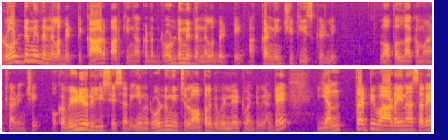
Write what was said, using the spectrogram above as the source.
రోడ్డు మీద నిలబెట్టి కార్ పార్కింగ్ అక్కడ రోడ్డు మీద నిలబెట్టి అక్కడి నుంచి తీసుకెళ్ళి లోపల దాకా మాట్లాడించి ఒక వీడియో రిలీజ్ చేశారు. ఈయన రోడ్డు మించి లోపలికి వెళ్ళేటువంటివి. అంటే ఎంతటి వాడైనా సరే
